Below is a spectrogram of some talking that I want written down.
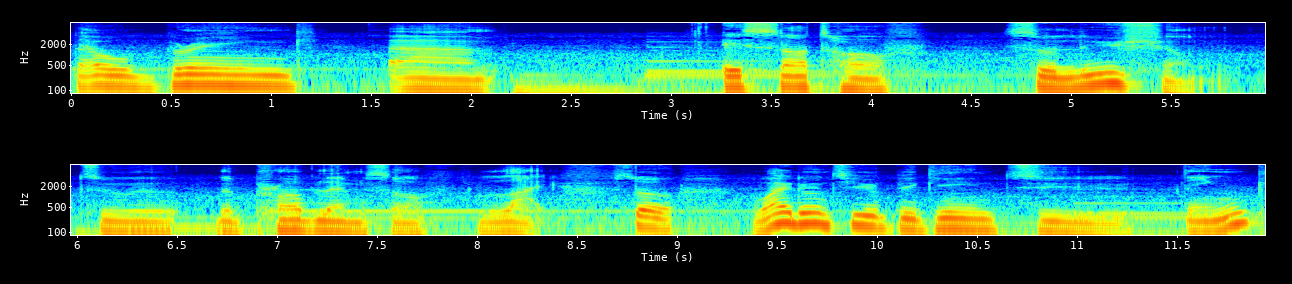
that will bring um, a sort of solution to the problems of life. So, why don't you begin to think,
